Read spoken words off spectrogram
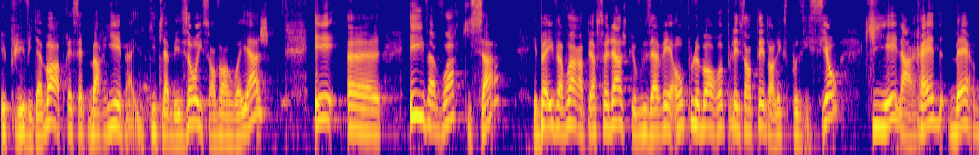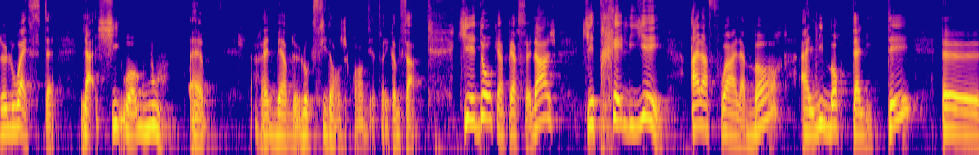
Et puis évidemment, après s'être marié, bah, il quitte la maison, il s'en va en voyage, et, euh, et il va voir qui ça eh bien, il va voir un personnage que vous avez amplement représenté dans l'exposition, qui est la reine mère de l'Ouest, la Shi hein, la reine mère de l'Occident, je crois, on truc comme ça, qui est donc un personnage qui est très lié à la fois à la mort, à l'immortalité, euh,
